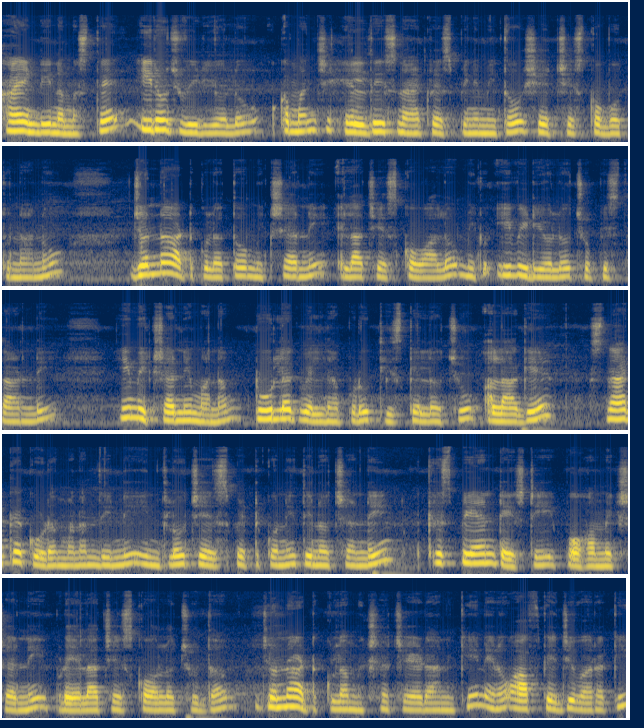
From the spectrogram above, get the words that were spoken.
హాయ్ అండి నమస్తే. ఈరోజు వీడియోలో ఒక మంచి హెల్దీ స్నాక్ రెసిపీని మీతో షేర్ చేసుకోబోతున్నాను. జొన్న అటుకులతో మిక్చర్ని ఎలా చేసుకోవాలో మీకు ఈ వీడియోలో చూపిస్తా అండి. ఈ మిక్చర్ని మనం టూర్లకు వెళ్ళినప్పుడు తీసుకెళ్ళొచ్చు. అలాగే స్నాక్గా కూడా మనం దీన్ని ఇంట్లో చేసి పెట్టుకొని తినొచ్చండి. క్రిస్పీ అండ్ టేస్టీ పోహా మిక్చర్ని ఇప్పుడు ఎలా చేసుకోవాలో చూద్దాం. జొన్న అటుకుల మిక్చర్ చేయడానికి నేను హాఫ్ కేజీ వరకు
